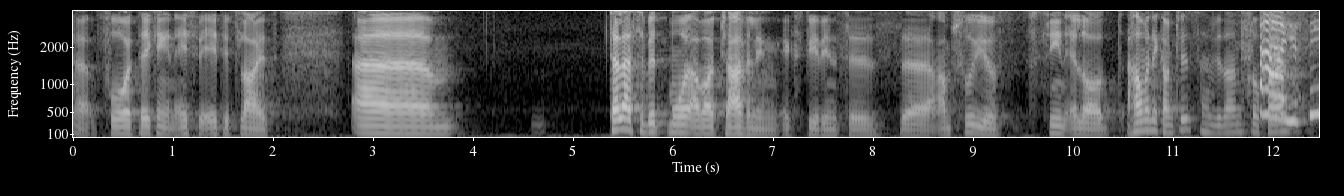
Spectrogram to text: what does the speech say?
uh, for taking an A380 flight. Um, tell us a bit more about traveling experiences. Uh, I'm sure you've seen a lot. How many countries have you done so Ah, far? you see,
